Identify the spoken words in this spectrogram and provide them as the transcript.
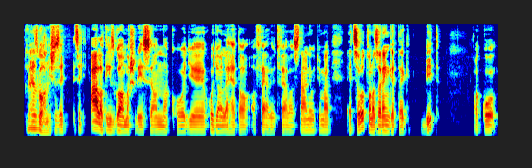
Ez van. És ez egy, ez egy állati izgalmas része annak, hogy hogyan lehet a, a felhőt felhasználni, hogyha már egyszer ott van az a rengeteg bit, akkor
